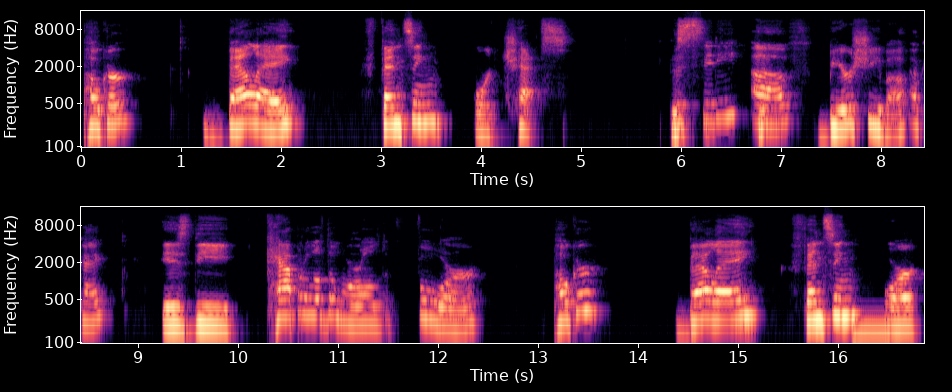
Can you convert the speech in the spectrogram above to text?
poker, ballet, fencing, or chess? The The city of Beersheba okay. Is the capital of the world for poker, ballet, fencing, or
